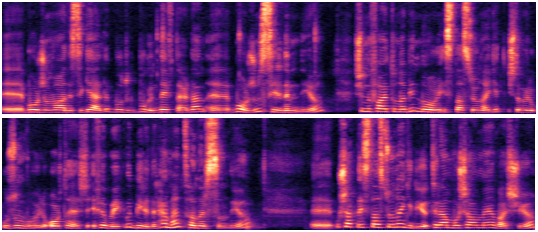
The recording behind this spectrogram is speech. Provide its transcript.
E, borcun vadesi geldi. Bu- Bugün defterden e, borcunu sildim diyor. Şimdi faytona bin doğru istasyona git. İşte böyle uzun boylu, orta yaşlı, efe bıyıklı biridir. Hemen tanırsın diyor. E, Uşak da istasyona gidiyor. Tren boşalmaya başlıyor.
